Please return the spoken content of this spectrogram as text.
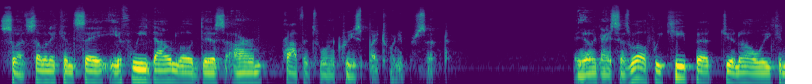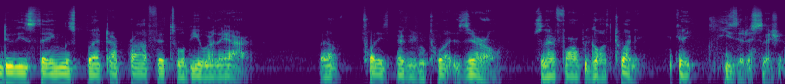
So if somebody can say, if we download this, our profits will increase by 20%. And the other guy says, well, if we keep it, you know, we can do these things, but our profits will be where they are. Well, 20 is bigger than 20, zero, so therefore we go with 20. Okay, easy decision.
